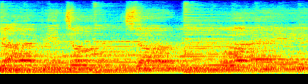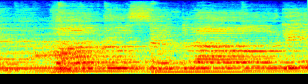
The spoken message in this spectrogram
อยากให้จดจำไว้ความ รู้สึกเหล่านี้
